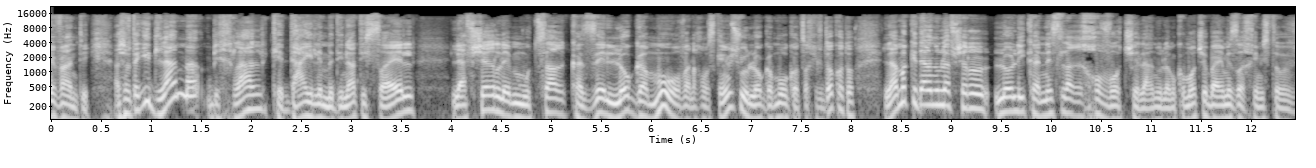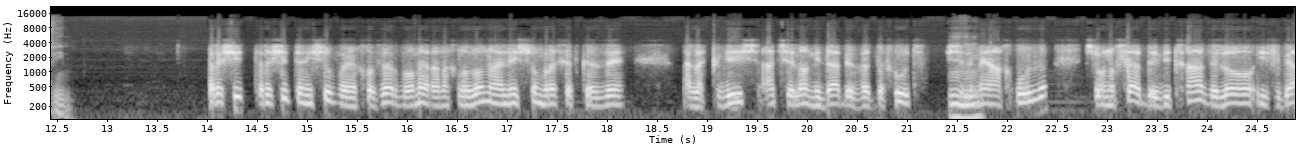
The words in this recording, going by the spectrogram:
הבנתי. עכשיו תגיד, למה בכלל כדאי למדינת ישראל לאפשר למוצר כזה לא גמור, ואנחנו מסכימים שהוא לא גמור כי צריך לבדוק אותו, למה כדאי לנו לאפשר לו לא להיכנס לרחובות שלנו, למקומות שבהם אזרחים מסתובבים? ראשית, ראשית אני שוב חוזר ואומר, אנחנו לא נעלה שום רכב כזה על הכביש עד שלא נדע בוודאות של 100% שהוא נוסע בבטחה ולא יפגע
